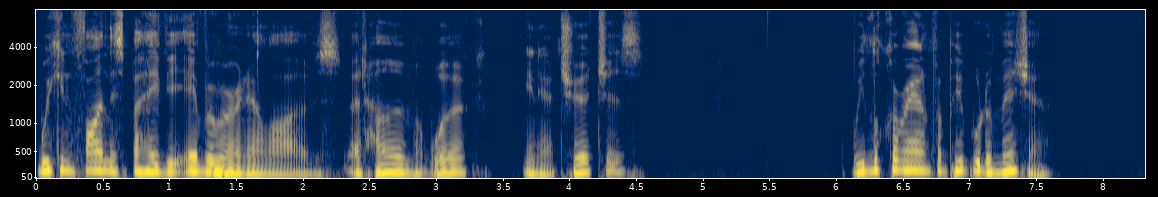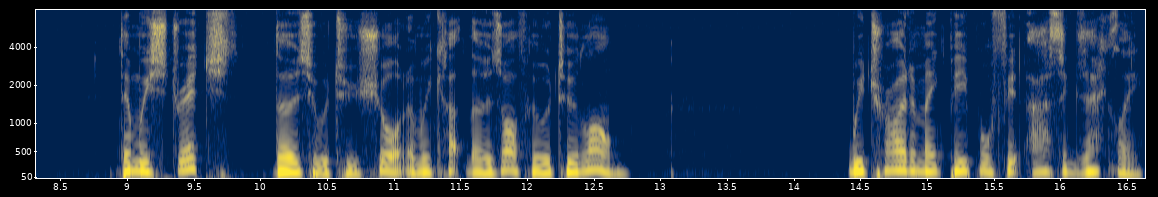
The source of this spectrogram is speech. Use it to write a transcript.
We can find this behavior everywhere in our lives at home, at work, in our churches. We look around for people to measure. Then we stretch those who are too short and we cut those off who are too long. We try to make people fit us exactly.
